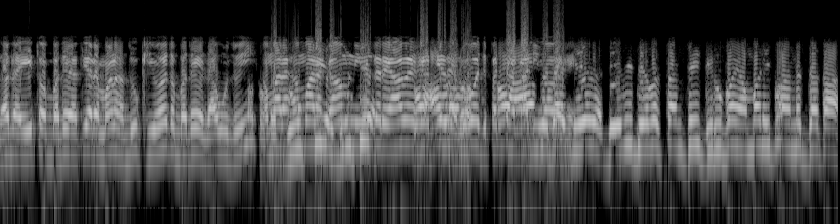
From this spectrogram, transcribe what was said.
દાદા એ તો બધે અત્યારે માણસ દુખી હોય તો બધે જવું જોઈએ. અમારા અમારા ગામની અંદર આવે અત્યારે રોજ પચાસ ગાડીઓ આવે. દેવી દેવસ્થાનથી ધીરુભાઈ અંબાણી પણ નથી જતા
